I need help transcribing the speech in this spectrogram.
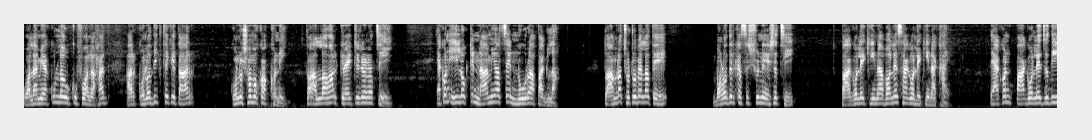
ওয়ালাম ইয়াকুল্লাহ কুফুয়ান আহাদ, আর কোনো দিক থেকে তার কোনো সমকক্ষ নেই। তো আল্লাহর ক্রাইটেরিয়ন হচ্ছে এই। এখন এই লোকটির নামই হচ্ছে নূরা পাগলা। তো আমরা ছোটোবেলাতে বড়দের কাছে শুনে এসেছি, পাগলে কি না বলে, ছাগলে কি না খায়। তো এখন পাগলে যদি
